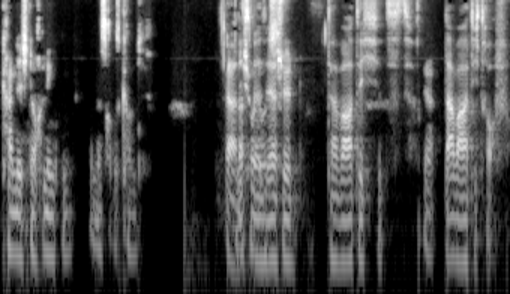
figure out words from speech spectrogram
kann ich noch linken, wenn das rauskommt. Ja, das wäre sehr schön. Da warte ich jetzt. Ja. Da warte ich drauf.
